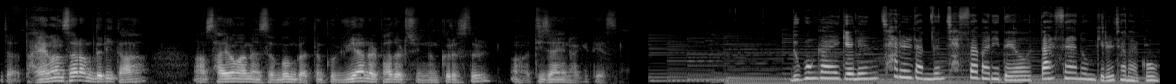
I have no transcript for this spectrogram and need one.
이제 다양한 사람들이 다 아, 사용하면서 뭔가 어떤 그 위안을 받을 수 있는 그릇을 어, 디자인하게 되었습니다. 누군가에게는 차를 담는 찻사발이 되어 따스한 온기를 전하고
